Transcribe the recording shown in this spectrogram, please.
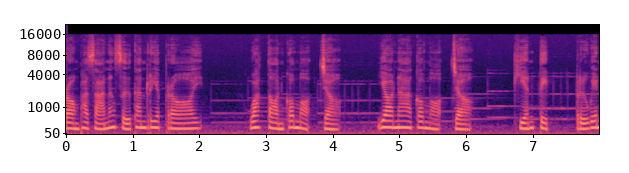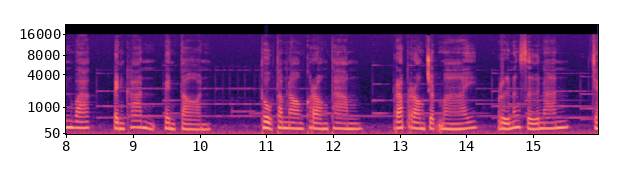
รองภาษาหนังสือท่านเรียบร้อยวรรคตอนก็เหมาะเจาะ ย่อหน้าก็เหมาะเจาะ เขียนติดหรือเว้นวรรคเป็นขั้นเป็นตอน ถูกทำนองครองธรรม รับรองจดหมายหรือหนังสือนั้นจะ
